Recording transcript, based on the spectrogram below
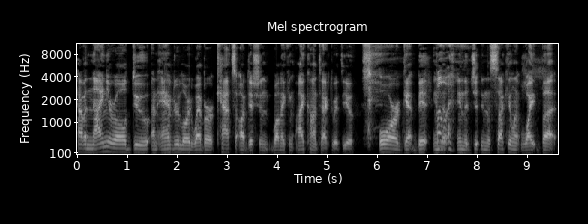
have a nine-year-old do an Andrew Lloyd Webber Cats audition while making eye contact with you, or get bit in But the in the in the succulent white butt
